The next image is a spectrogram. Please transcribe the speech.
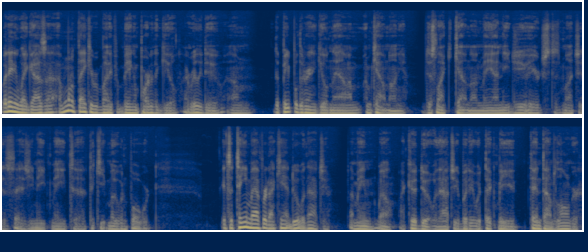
But anyway, guys, I, I want to thank everybody for being a part of the guild. I really do. Um, the people that are in the guild now, I'm, I'm counting on you, just like you're counting on me. I need you here just as much as, as you need me to, to keep moving forward. It's a team effort. I can't do it without you. I mean, well, I could do it without you, but it would take me 10 times longer.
